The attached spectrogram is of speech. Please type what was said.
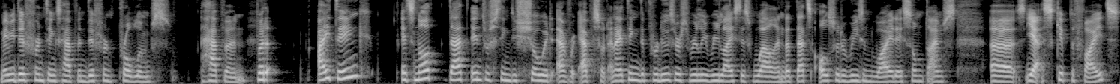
maybe different things happen, different problems happen. But I think it's not that interesting to show it every episode. And I think the producers really realize this well, and that that's also the reason why they sometimes, uh, yeah, skip the fights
